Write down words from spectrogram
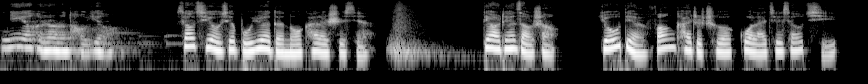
你也很让人讨厌啊。萧琪有些不悦的挪开了视线。第二天早上，尤典芳开着车过来接萧琪，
